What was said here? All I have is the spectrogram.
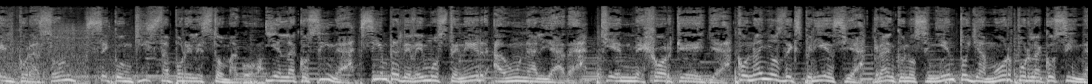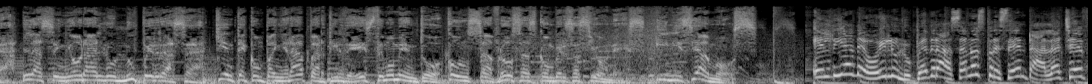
El corazón se conquista por el estómago y en la cocina siempre debemos tener a una aliada. ¿Quién mejor que ella? Con años de experiencia, gran conocimiento y amor por la cocina, la señora Lulú Pedraza, quien te acompañará a partir de este momento con sabrosas conversaciones. Iniciamos. El día de hoy Lulu Pedraza nos presenta a la chef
